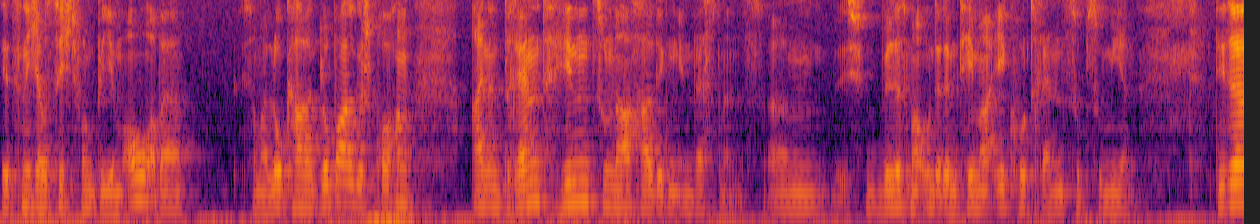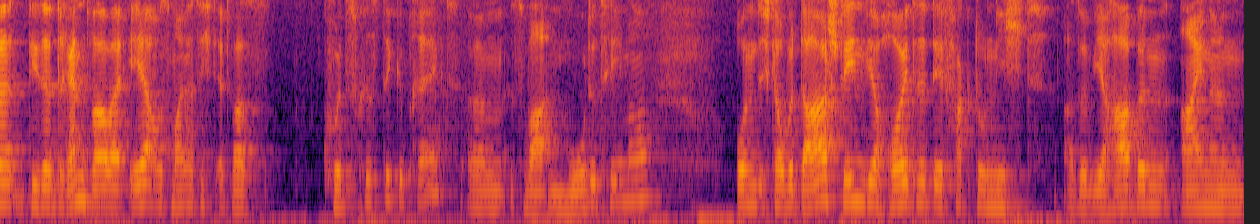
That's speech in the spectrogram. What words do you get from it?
jetzt nicht aus Sicht von BMO, aber ich sag mal lokal, global gesprochen, einen Trend hin zu nachhaltigen Investments. Ähm, ich will das mal unter dem Thema Eco-Trends subsumieren. Dieser, dieser Trend war aber eher aus meiner Sicht etwas kurzfristig geprägt. Ähm, es war ein Modethema. Und ich glaube, da stehen wir heute de facto nicht. Also wir haben einen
